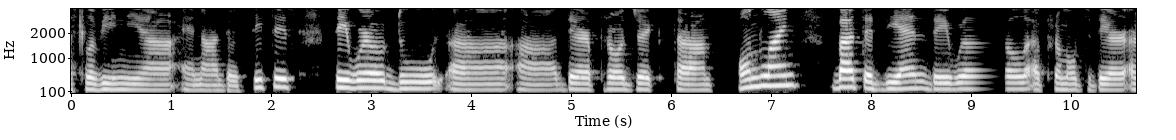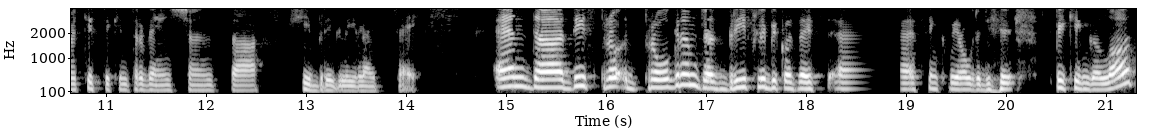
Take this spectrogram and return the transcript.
Slovenia, and other cities. They will do uh, uh, their project um, online, but at the end they will promote their artistic interventions hybridly, let's say. And uh, this pro program, just briefly, because I, uh, I think we're already speaking a lot.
